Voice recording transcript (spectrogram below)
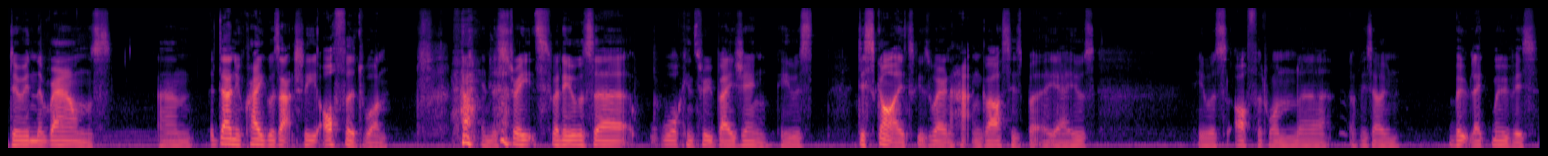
doing the rounds, and Daniel Craig was actually offered one in the streets when he was uh, walking through Beijing. He was disguised; he was wearing a hat and glasses, but uh, yeah, he was he was offered one uh, of his own bootleg movies,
